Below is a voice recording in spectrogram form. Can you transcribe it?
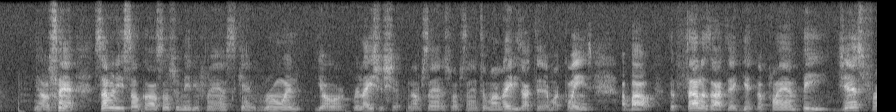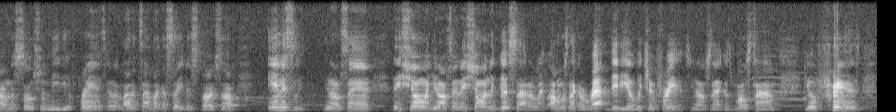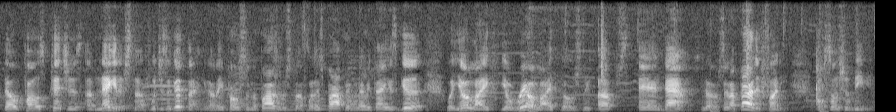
You know what I'm saying? Some of these so-called social media friends can ruin your relationship. You know what I'm saying? That's what I'm saying to my ladies out there, my queens, about the fellas out there getting a plan B just from the social media friends. And a lot of times, like I say, this starts off innocently. You know what I'm saying? They showing, you know what I'm saying? They showing the good side of life, almost like a rap video with your friends. You know what I'm saying? Because most times your friends they'll post pictures of negative stuff, which is a good thing. You know, they posting the positive stuff when it's popping, when everything is good. Well, your life, your real life, goes through ups and downs. You know what I'm saying? I find it funny on social media.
